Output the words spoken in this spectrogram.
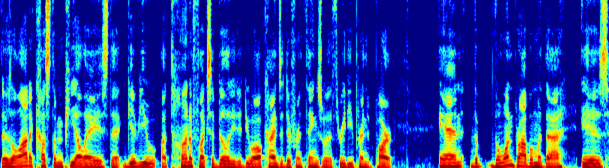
there's a lot of custom PLAs that give you a ton of flexibility to do all kinds of different things with a 3D printed part. And the the one problem with that is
